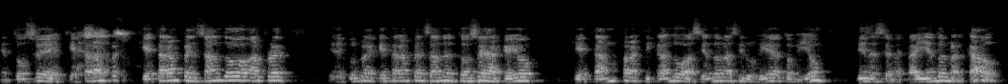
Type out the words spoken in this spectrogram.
Entonces, ¿qué estarán, ¿qué estarán pensando, Alfred? Y disculpen, ¿qué estarán pensando entonces aquellos que están practicando o haciendo la cirugía de tomillón? Dice, se me está yendo el mercado.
